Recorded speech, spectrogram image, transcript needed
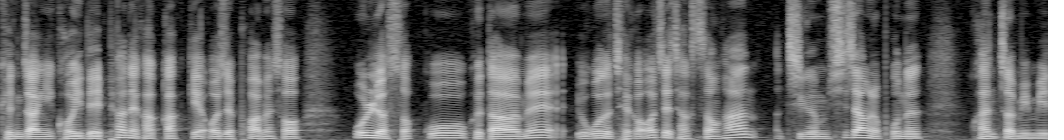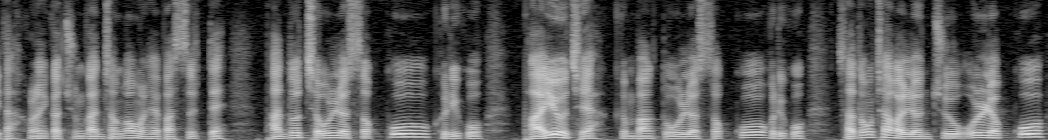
굉장히 거의 4편에 가깝게 어제 포함해서 올렸었고 그 다음에 요거는 제가 어제 작성한 지금 시장을 보는 관점입니다. 그러니까 중간 점검을 해봤을 때 반도체 올렸었고 그리고 바이오 제약 금방 또 올렸었고 그리고 자동차 관련주 올렸고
